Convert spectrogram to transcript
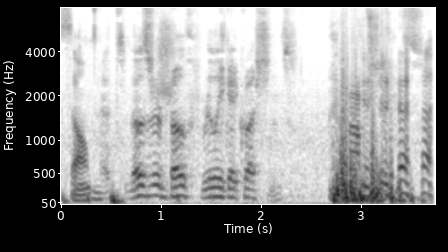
So that's, those are both really good questions. Options. Uh,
